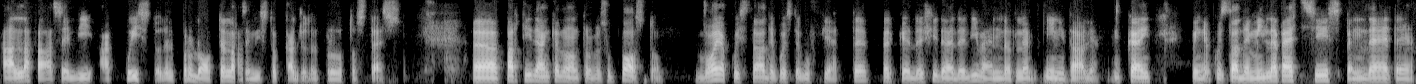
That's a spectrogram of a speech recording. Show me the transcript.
alla fase di acquisto del prodotto e alla fase di stoccaggio del prodotto stesso. Eh, partite anche da un altro presupposto. Voi acquistate queste cuffiette perché decidete di venderle in Italia, ok? Quindi acquistate mille pezzi, spendete,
